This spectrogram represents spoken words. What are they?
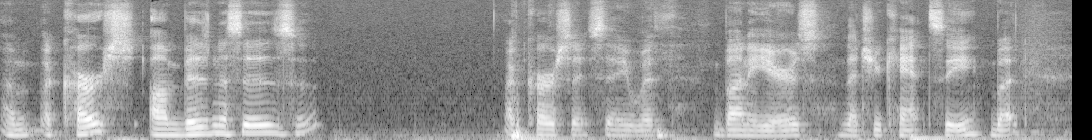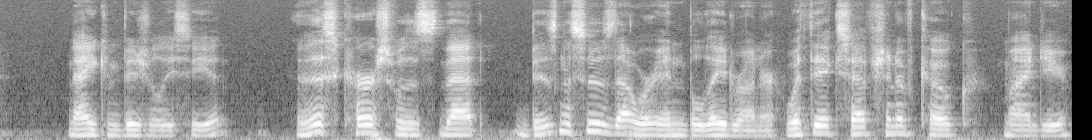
um, a curse on businesses a curse I say with bunny ears that you can't see but now you can visually see it and this curse was that businesses that were in blade runner with the exception of coke mind you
